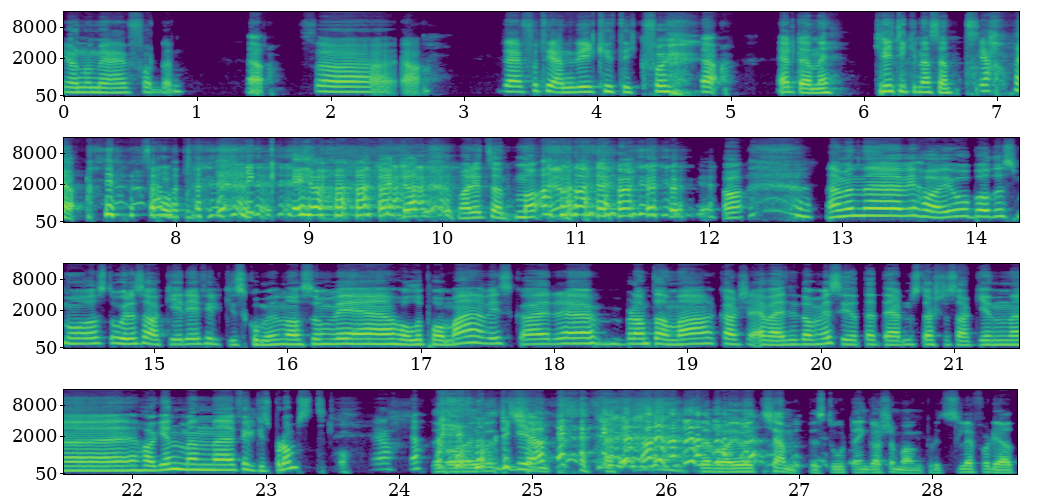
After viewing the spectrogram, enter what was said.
gjør noe mer for dem. Ja. Så ja. Det fortjener de kritikk for. Ja, Helt enig. Kritikken er sendt. Ja. Håper. ja. Marit sendte den nå. ja. Nei, men eh, vi har jo både små og store saker i fylkeskommunen nå som vi holder på med. Vi skal eh, blant annet, kanskje, jeg vet ikke om vi sier at dette er den største saken, eh, Hagen, men fylkesblomst. Ja. Det var, kjempe, det var jo et kjempestort engasjement plutselig, fordi at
